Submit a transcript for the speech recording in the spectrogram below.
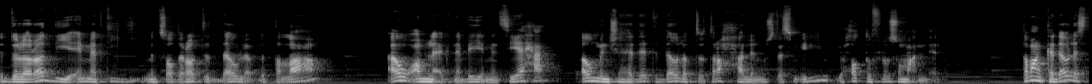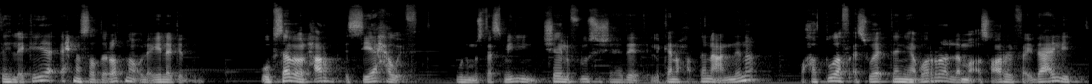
الدولارات دي يا إما بتيجي من صادرات الدولة بتطلعها أو عملة أجنبية من سياحة أو من شهادات الدولة بتطرحها للمستثمرين يحطوا فلوسهم عندنا طبعا كدولة استهلاكية إحنا صادراتنا قليلة جدا وبسبب الحرب السياحة وقفت. والمستثمرين شالوا فلوس الشهادات اللي كانوا حاطينها عندنا وحطوها في أسواق تانية بره لما أسعار الفايدة عليت.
